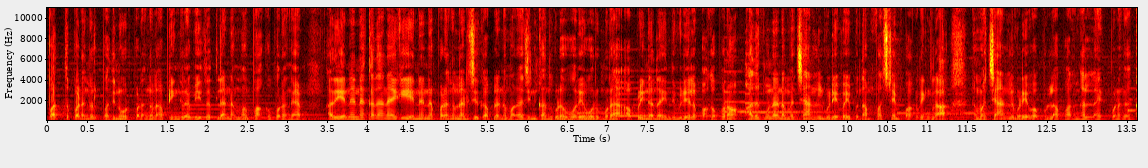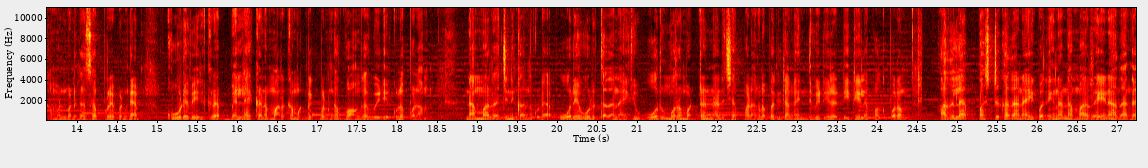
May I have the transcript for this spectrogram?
பத்து படங்கள் பதினோரு படங்கள் அப்படிங்கிற விதத்தில் நம்ம பார்க்க போகிறோங்க அது என்னென்ன கதாநாயகி என்னென்ன படங்கள் நடிச்சிருக்காப்புல நம்ம ரஜினிகாந்த் கூட ஒரே ஒரு முறை அப்படிங்கிறத இந்த வீடியோவில் பார்க்க போகிறோம் அதுக்கு முன்னாடி நம்ம சேனல் வீடியோவை இப்போ தான் ஃபஸ்ட் டைம் பார்க்குறீங்களா? நம்ம சேனல் வீடியோவை ஃபுல்லாக பாருங்கள் லைக் பண்ணுங்கள் கமெண்ட் பண்ணுங்கள் சப்ஸ்கிரைப் பண்ணுங்கள் கூடவே இருக்கிற பெல் ஐக்கனை மறக்காமல் கிளிக் பண்ணுங்கள் வாங்க வீடியோக்குள்ளே போகலாம் நம்ம ரஜினிகாந்த் கூட ஒரே ஒரு கதாநாயகி ஒரு முறை மட்டும் நடித்த படங்களை பற்றி தாங்க இந்த வீடியோவில் டீட்டெயிலாக பார்க்க போகிறோம் அதில் ஃபஸ்ட்டு கதாநாயகி பார்த்திங்கன்னா நம்ம ரேனா தாங்க.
